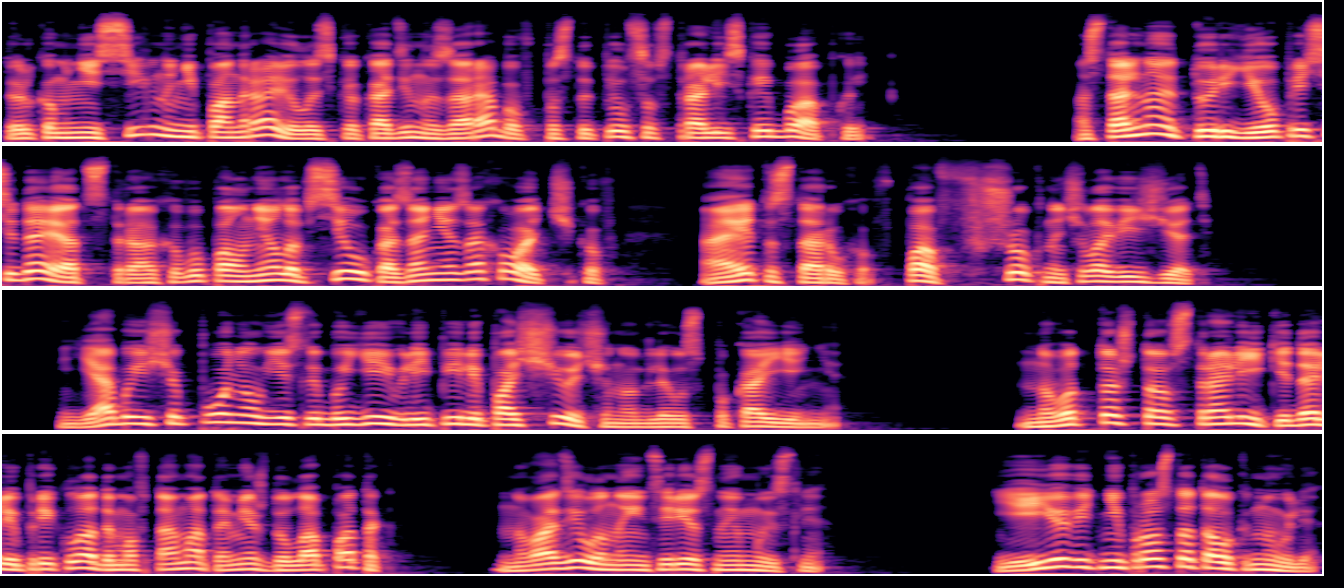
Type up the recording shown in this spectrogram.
Только мне сильно не понравилось, как один из арабов поступил с австралийской бабкой. Остальное турье, приседая от страха, выполняло все указания захватчиков, а эта старуха, впав в шок, начала визжать. Я бы еще понял, если бы ей влепили пощечину для успокоения. Но вот то, что австралийки дали прикладом автомата между лопаток, наводила на интересные мысли. Ее ведь не просто толкнули,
